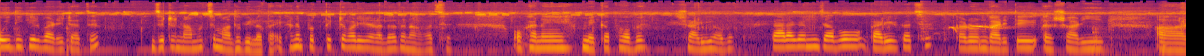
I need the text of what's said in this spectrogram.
ওই দিকের বাড়িটাতে, যেটার নাম হচ্ছে মাধবীলতা। এখানে প্রত্যেকটা বাড়ির আলাদা আলাদা নাম আছে। ওখানে মেকআপ হবে, শাড়ি হবে। তার আগে আমি যাব গাড়ির কাছে, কারণ গাড়িতে শাড়ি আর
